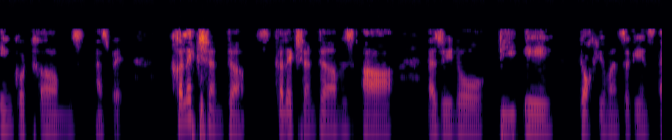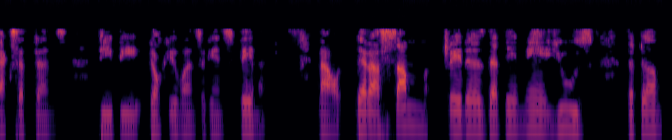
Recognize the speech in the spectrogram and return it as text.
Incoterms aspect. Collection terms. Collection terms are, as we know, DA, documents against acceptance, DP documents against payment. Now, there are some traders that they may use the term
